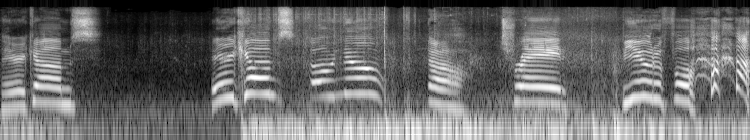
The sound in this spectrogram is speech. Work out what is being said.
There he comes. Here he comes. Oh, no. Oh, trade. Beautiful.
